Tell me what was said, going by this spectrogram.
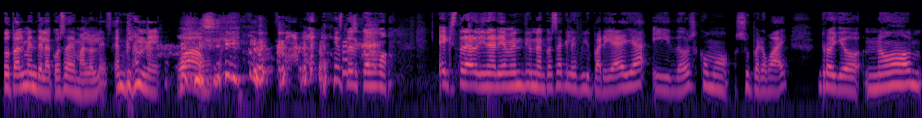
Totalmente la cosa de Maloles, en plan de, wow. Esto es como extraordinariamente una cosa que le fliparía a ella y dos, como súper guay. Rollo, no,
